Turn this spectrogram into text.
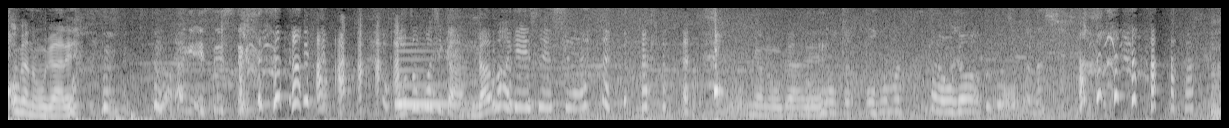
小川の小川で。ハゲ SS って男時間。生ハゲ SS 小川の小川で。小賀祭り男時間なし男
